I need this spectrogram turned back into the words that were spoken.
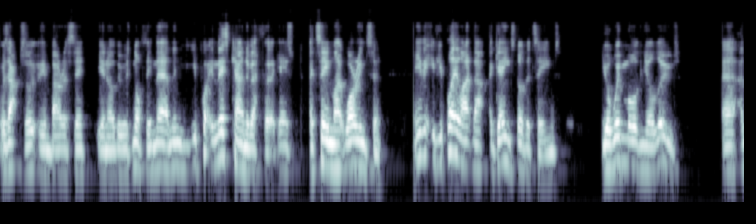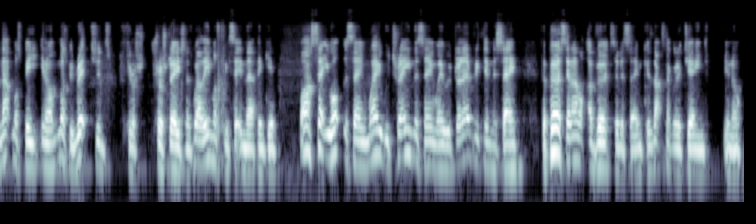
was absolutely embarrassing. You know, there was nothing there. And then you put in this kind of effort against a team like Warrington. If you play like that against other teams, you'll win more than you'll lose. Uh, and that must be, you know, it must be Richard's frustration as well. He must be sitting there thinking, well, I set you up the same way. We train the same way. We've done everything the same. The personnel are virtually the same because that's not going to change, you know,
